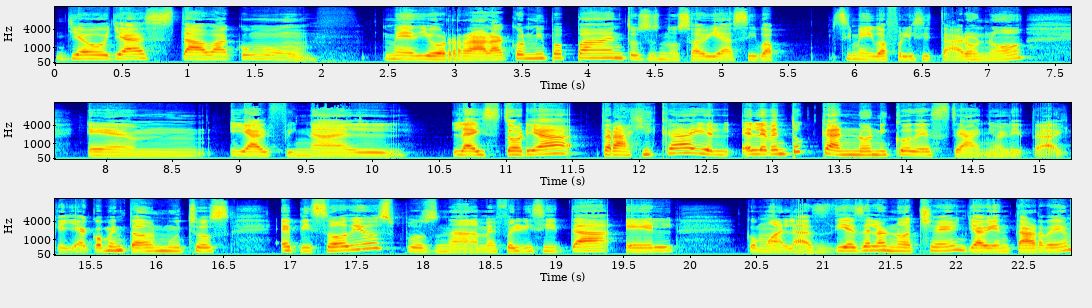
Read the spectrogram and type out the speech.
yo ya estaba como medio rara con mi papá, entonces no sabía si, iba, si me iba a felicitar o no. Em, y al final, la historia trágica y el, evento canónico de este año, literal, que ya he comentado en muchos episodios, pues nada, me felicita él como a las 10 de la noche, ya bien tarde,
